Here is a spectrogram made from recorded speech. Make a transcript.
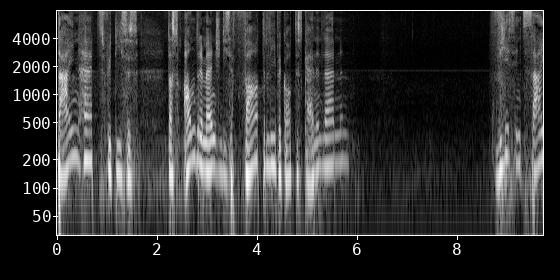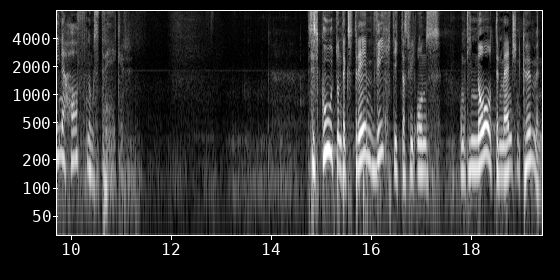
dein Herz für dieses, dass andere Menschen diese Vaterliebe Gottes kennenlernen? Wir sind seine Hoffnungsträger. Es ist gut und extrem wichtig, dass wir uns um die Not der Menschen kümmern.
